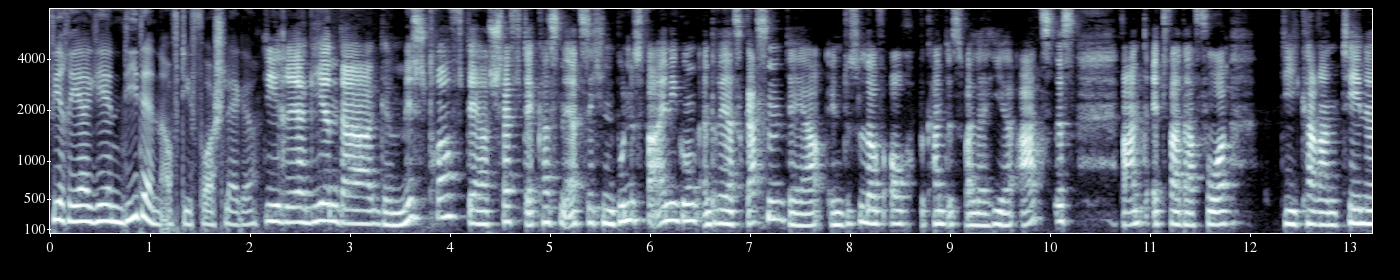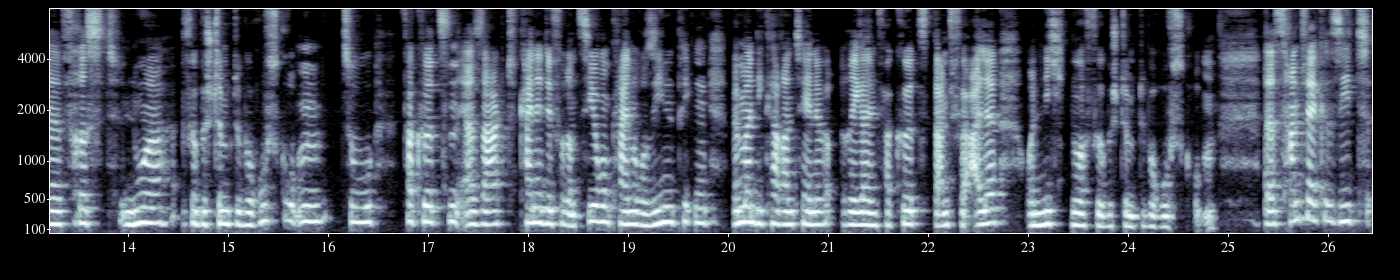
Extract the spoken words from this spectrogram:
Wie reagieren die denn auf die Vorschläge? Die reagieren da gemischt drauf. Der Chef der Kassenärztlichen Bundesvereinigung, Andreas Andreas Gassen, der ja in Düsseldorf auch bekannt ist, weil er hier Arzt ist, warnt etwa davor, die Quarantänefrist nur für bestimmte Berufsgruppen zu verkürzen. Er sagt, keine Differenzierung, kein Rosinenpicken. Wenn man die Quarantäneregeln verkürzt, dann für alle und nicht nur für bestimmte Berufsgruppen. Das Handwerk sieht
